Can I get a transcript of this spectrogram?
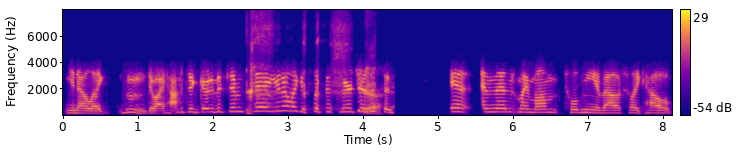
you know, like, hmm, do I have to go to the gym today? You know, like it's like this weird transition. yeah. And and then my mom told me about like how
